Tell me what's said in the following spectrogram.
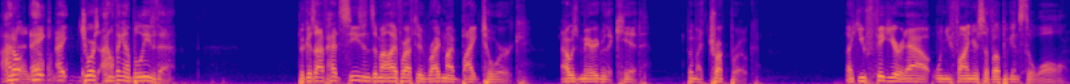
I don't. And, hey, um, I, George, I don't think I believe that because I've had seasons in my life where I have to ride my bike to work. I was married with a kid, but my truck broke. Like you figure it out when you find yourself up against the wall.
